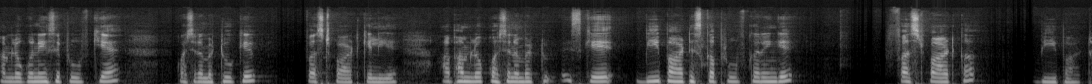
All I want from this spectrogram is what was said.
हम लोगों ने इसे प्रूव किया है क्वेश्चन नंबर टू के फ़र्स्ट पार्ट के लिए। अब हम लोग क्वेश्चन नंबर टू इसके बी पार्ट इसका प्रूव करेंगे फ़र्स्ट पार्ट का बी पार्ट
